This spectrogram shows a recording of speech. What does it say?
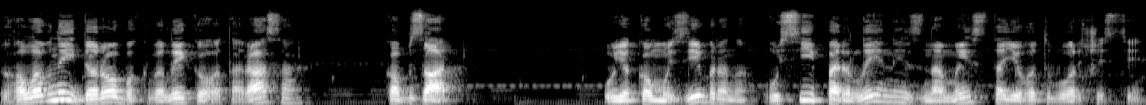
Головний доробок великого Тараса Кобзар, у якому зібрано усі перлини з намиста його творчості.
